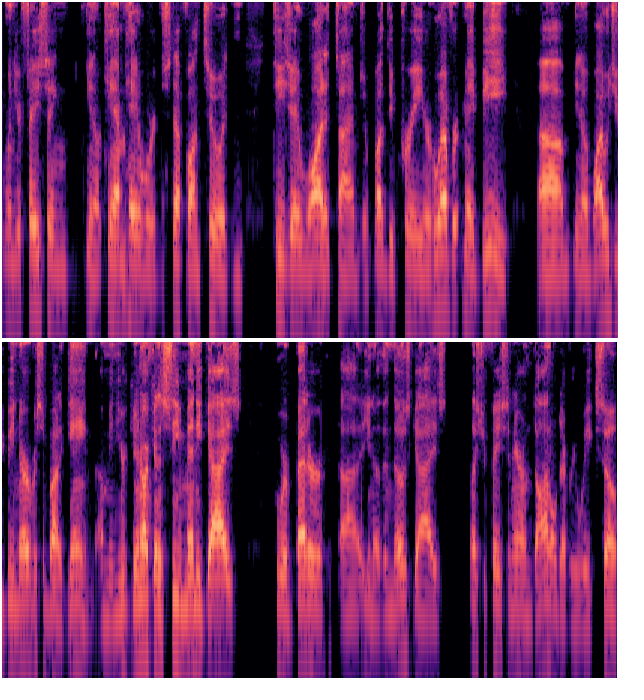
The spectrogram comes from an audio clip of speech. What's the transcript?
when you're facing, you know, Cam Heyward and Stephon Tuitt and T.J. Watt at times, or Bud Dupree, or whoever it may be, um, you know, why would you be nervous about a game? I mean, you're you're not going to see many guys who are better, uh, you know, than those guys unless you're facing Aaron Donald every week. So,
